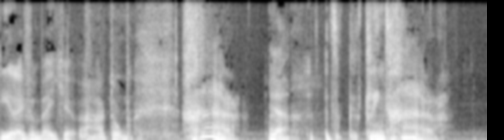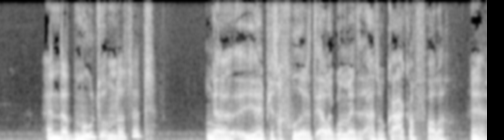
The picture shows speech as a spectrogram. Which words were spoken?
Hier even een beetje hard op. Gaar. Ja. Het, het klinkt gaar. En dat moet omdat het... Ja, je hebt je het gevoel dat het elk moment uit elkaar kan vallen. Ja,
